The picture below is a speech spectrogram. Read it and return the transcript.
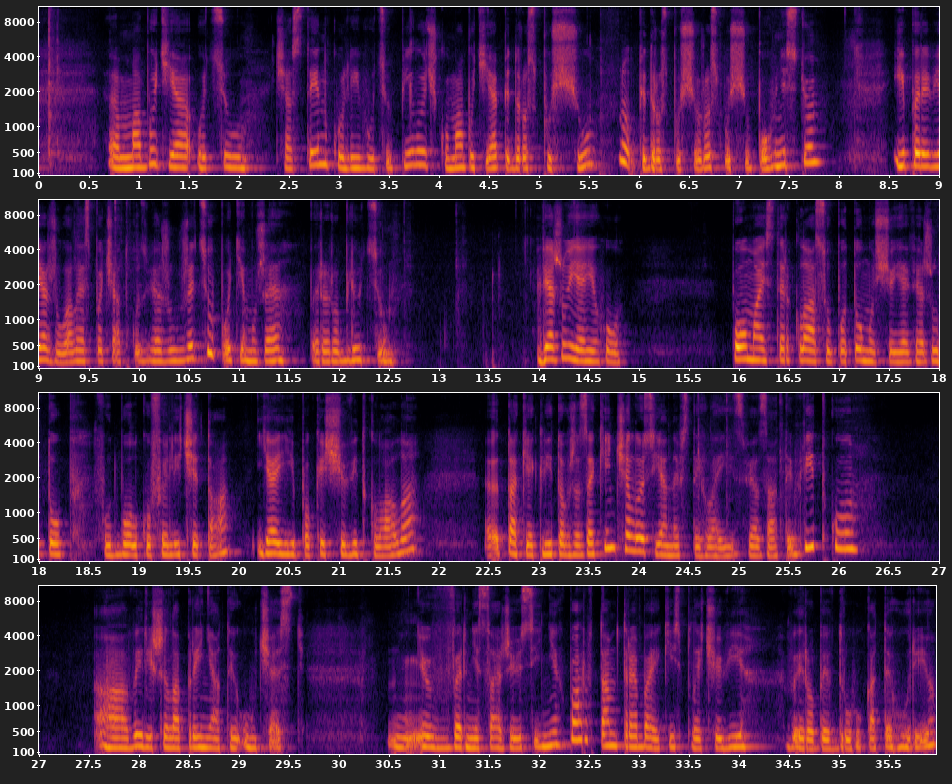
Е, Мабуть, я оцю частинку, ліву цю пілочку, мабуть, я підрозпущу. Ну, підрозпущу, розпущу повністю і перев'яжу. Але спочатку зв'яжу вже цю, потім вже перероблю цю. В'яжу я його по майстер-класу, по тому, що я в'яжу топ-футболку Фелічита. Я її поки що відклала. Е, Так як літо вже закінчилось, я не встигла її зв'язати влітку, вирішила прийняти участь в вернісажі осінніх барв. Там треба якісь плечові вироби в другу категорію.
